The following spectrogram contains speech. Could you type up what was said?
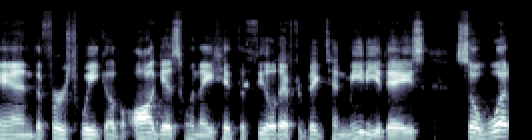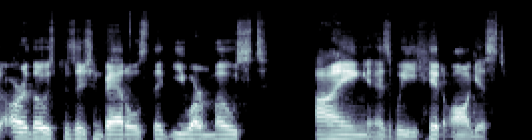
and the first week of August when they hit the field after Big Ten Media Days. So, what are those position battles that you are most eyeing as we hit August?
